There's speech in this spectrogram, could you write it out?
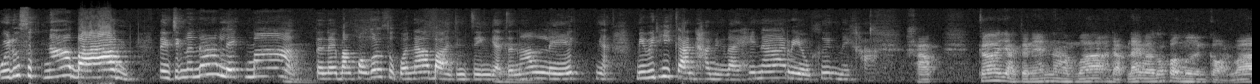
อุ้ยรู้สึกหน้าบานแต่จริงๆแล้วหน้าเล็กมากอืมแต่ในบางคนก็รู้สึกว่าหน้าบานจริง ๆ อยากจะหน้าเล็กเนี่ยมีวิธีการทำอย่างไรให้หน้าเรียวขึ้นไหมคะ ครับก็อยากจะแนะนำว่าอันดับแรกเราต้องประเมินก่อนว่า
